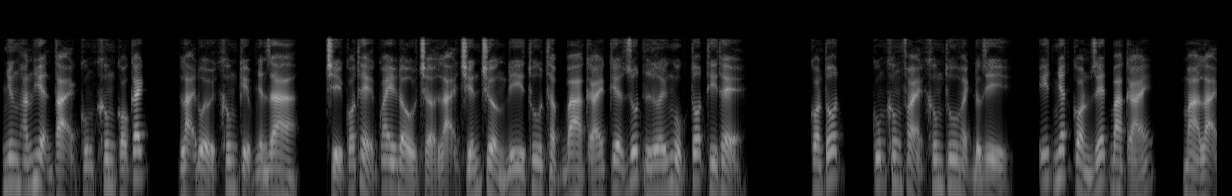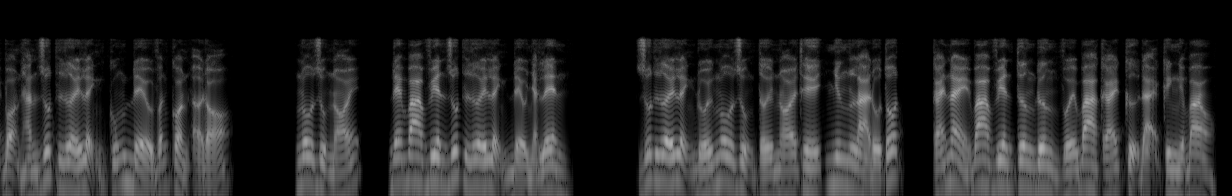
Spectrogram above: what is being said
Nhưng hắn hiện tại cũng không có cách, lại đuổi không kịp nhân ra, chỉ có thể quay đầu trở lại chiến trường đi thu thập ba cái kia rút lưới ngục tốt thi thể. Còn tốt, cũng không phải không thu hoạch được gì, ít nhất còn giết ba cái, mà lại bọn hắn rút lưới lệnh cũng đều vẫn còn ở đó. Ngô Dụng nói, đem ba viên rút lưới lệnh đều nhặt lên. Rút lưới lệnh đối Ngô Dụng tới nói thế nhưng là đồ tốt, cái này ba viên tương đương với ba cái cự đại kinh nghiệm bao.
